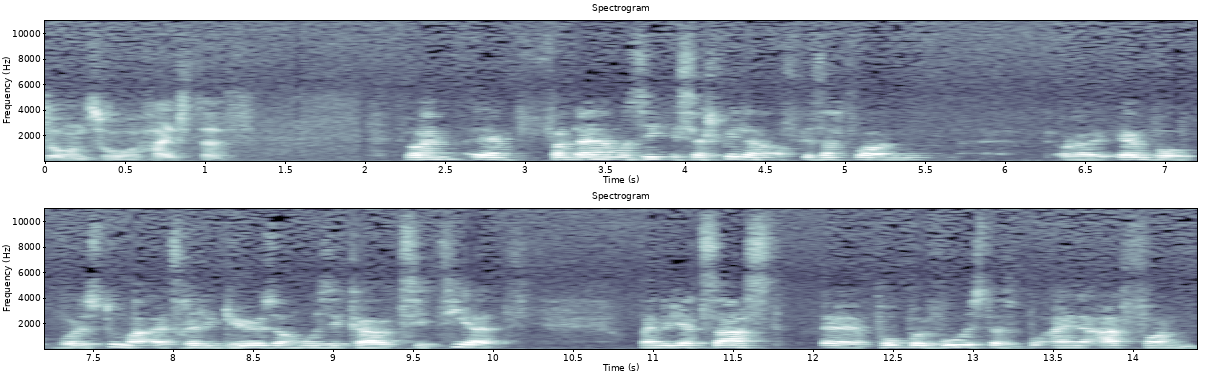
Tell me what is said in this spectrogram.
so und so heißt das. Äh, von deiner Musik ist ja später oft gesagt worden, oder irgendwo wurdest du mal als religiöser Musiker zitiert. Wenn du jetzt sagst, äh, Popol Vuh ist das eine Art von,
